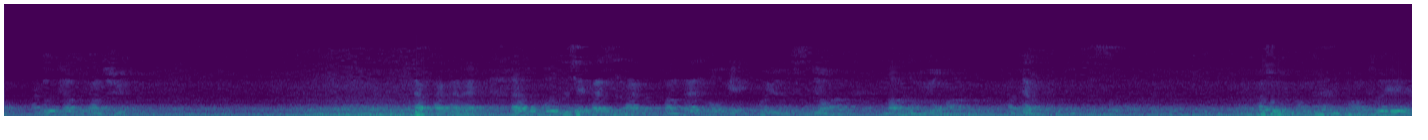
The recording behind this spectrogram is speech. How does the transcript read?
哦，那就只要涂上去，这样拍开来。来，我我之前在示范防晒的时候给会员使用啊，你知道怎么用吗？他这样子一只手，他说你防晒很不好推耶，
